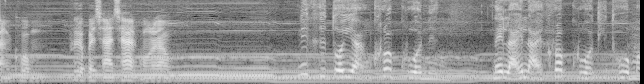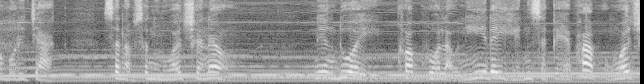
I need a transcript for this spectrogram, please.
สังคม เพื่อประชาชาติของเรา ตัวอย่างครอบครัวหนึ่ง ในหลาย ๆ ครอบครัวที่โทรมาบริจาค สนับสนุนวัชชแนลเนื่องด้วยครอบครัวเหล่านี้ได้เห็นศักยภาพของวัชช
